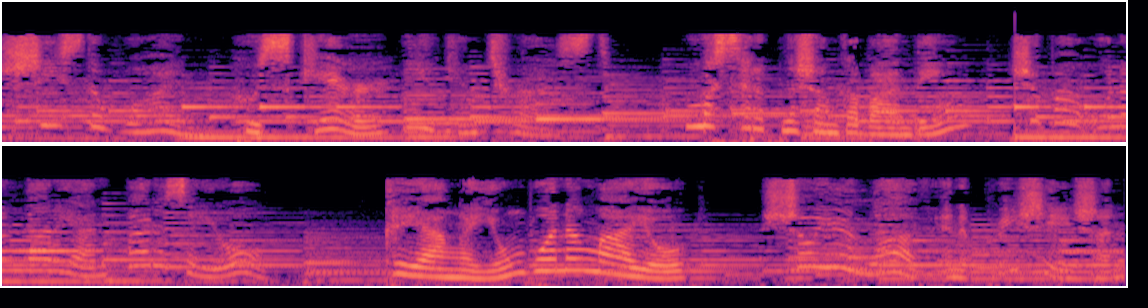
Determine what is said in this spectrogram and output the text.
She's the one whose care you can trust. Masarap na siyang kabanding. Siya pa ang unang nariyan para sa'yo. Kaya ngayong buwan ng Mayo, show your love and appreciation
